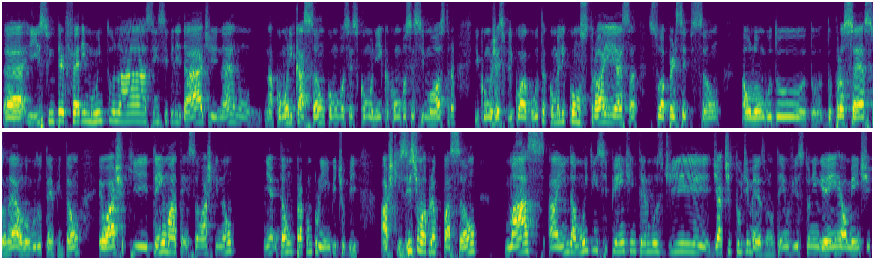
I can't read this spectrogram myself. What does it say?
uh, e isso interfere muito na sensibilidade, né, no, na comunicação, como você se comunica, como você se mostra, e como já explicou a Guta, como ele constrói essa sua percepção ao longo do, do, do, processo, né, ao longo do tempo. Então, eu acho que tem uma atenção, acho que não. Então, para concluir, em B2B, acho que existe uma preocupação, mas ainda muito incipiente em termos de, de atitude mesmo. Não tenho visto ninguém realmente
